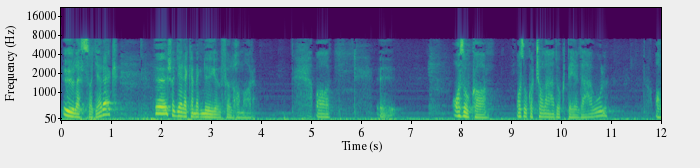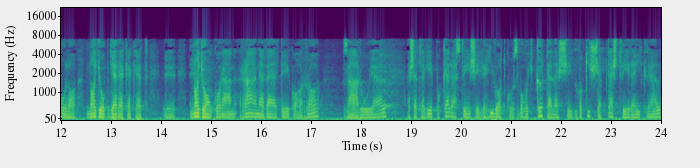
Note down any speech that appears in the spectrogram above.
ő lesz a gyerek, és a gyereke meg nőjön föl hamar. A, azok a azok a családok például, ahol a nagyobb gyerekeket nagyon korán ránevelték arra, zárójel, esetleg épp a kereszténységre hivatkozva, hogy kötelességük a kisebb testvéreikkel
